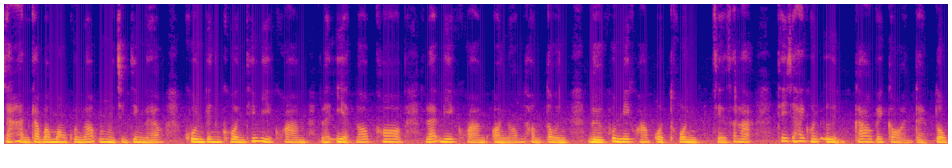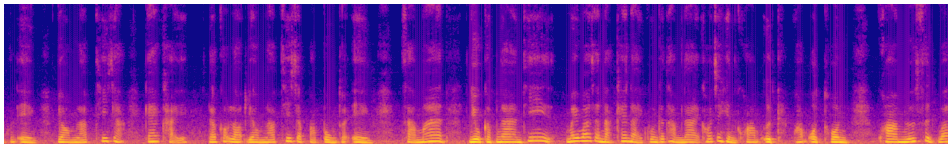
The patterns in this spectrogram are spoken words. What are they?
จะหันกลับมามองคุณว่า อืม จริง ๆ แล้ว คุณเป็นคนที่มีความละเอียดรอบคอบ และมีความอ่อนน้อมถ่อมตน หรือคุณมีความอดทนเสียสละที่จะให้คนอื่นก้าวไปก่อน แต่ตัวคุณเองยอมรับที่จะแก้ไข แล้วก็ยอมรับที่จะปรับปรุงตัวเอง สามารถอยู่กับงานที่ไม่ว่าจะหนักแค่ไหนคุณก็ทำได้ เขาจะเห็นความอึด ความอดทน ความรู้สึกว่า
